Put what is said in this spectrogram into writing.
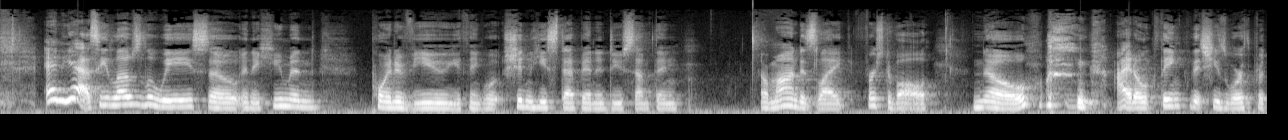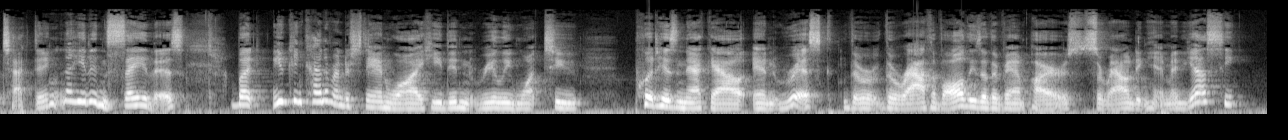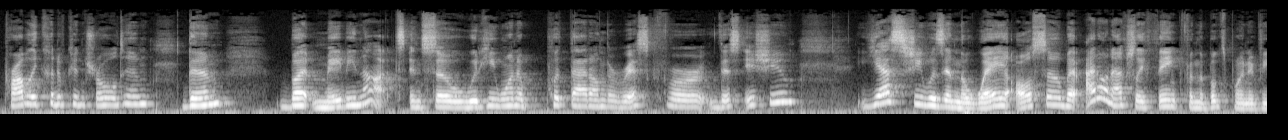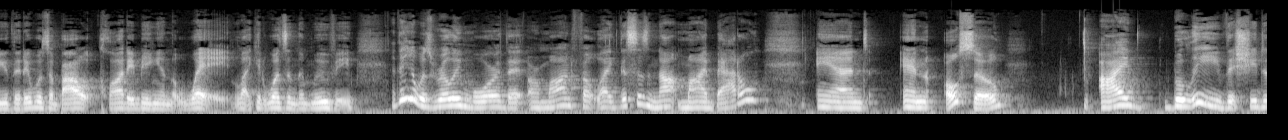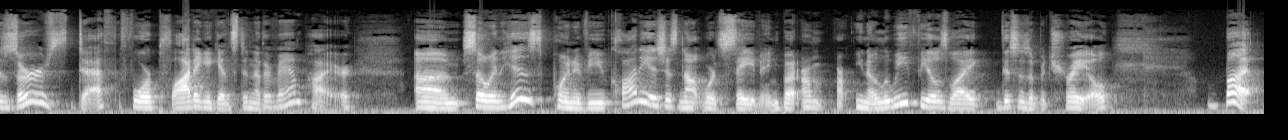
And yes, he loves Louis. So, in a human point of view, you think, well, shouldn't he step in and do something? Armand is like, first of all, no, I don't think that she's worth protecting. Now, he didn't say this, but you can kind of understand why he didn't really want to put his neck out and risk the the wrath of all these other vampires surrounding him. And yes, he probably could have controlled him them but maybe not. And so, would he want to put that on the risk for this issue? Yes, she was in the way also, but I don't actually think, from the book's point of view, that it was about Claudia being in the way like it was in the movie. I think it was really more that Armand felt like this is not my battle, and and also I believe that she deserves death for plotting against another vampire. Um, so in his point of view, Claudia is just not worth saving. But um, uh, you know, Louis feels like this is a betrayal. But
